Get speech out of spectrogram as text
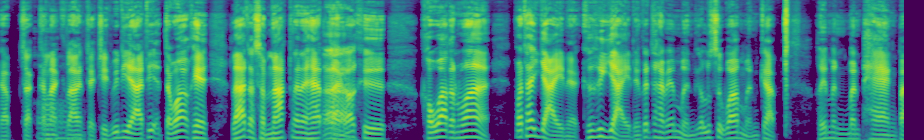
ครับจากขนาดกลางจากจิตวิทยาที่แต่ว่าโอเคแล้วแต่สำนักนะฮะอ่าแต่ก็คือเขาว่ากันว่าเพราะถ้าใหญ่เนี่ยก็คือใหญ่เนี่ยก็จะทำให้เหมือนกับรู้สึกว่าเหมือนกับเฮ้ยมันมันแพงไป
